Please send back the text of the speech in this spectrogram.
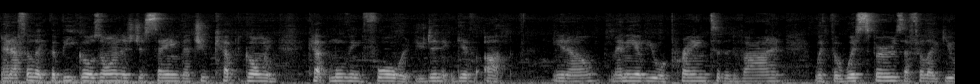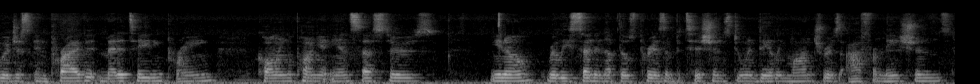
And I feel like the beat goes on is just saying that you kept going, kept moving forward. You didn't give up, you know. Many of you were praying to the divine with the whispers. I feel like you were just in private, meditating, praying, calling upon your ancestors, you know, really sending up those prayers and petitions, doing daily mantras, affirmations.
